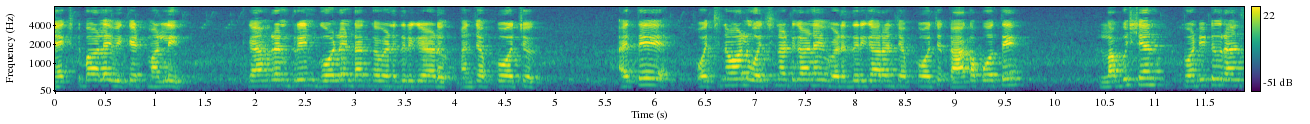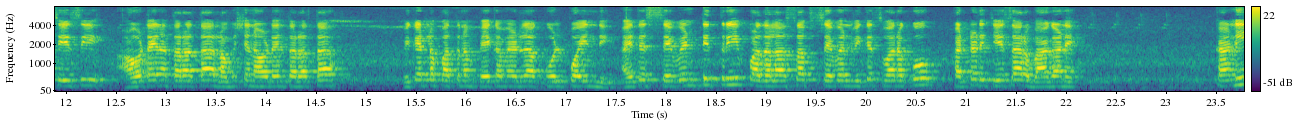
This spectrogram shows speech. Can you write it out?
next బాలే వికెట్ మళ్ళీ. క్యామరన్ గ్రీన్ గోల్డెన్ డక్ వెనుదిరిగాడు అని చెప్పుకోవచ్చు. అయితే వచ్చిన వాళ్ళు వచ్చినట్టుగానే వెనుదిరిగారని చెప్పుకోవచ్చు. కాకపోతే లబుషన్ ట్వంటీ టూ రన్స్ వేసి అవుట్ అయిన తర్వాత లబుషన్ అవుట్ అయిన తర్వాత వికెట్ల పతనం పేక మేడలా కోల్పోయింది. అయితే seventy three for the of seven wickets వరకు కట్టడి చేశారు బాగానే. కానీ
